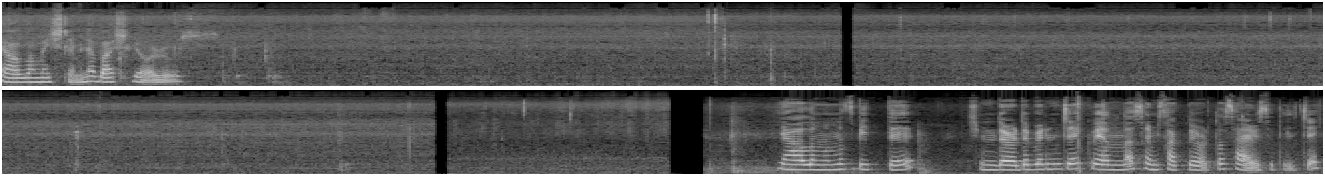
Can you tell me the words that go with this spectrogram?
Yağlama işlemine başlıyoruz. Yağlamamız bitti. Şimdi dörde bölünecek ve yanında sarımsaklı yoğurtla servis edilecek.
